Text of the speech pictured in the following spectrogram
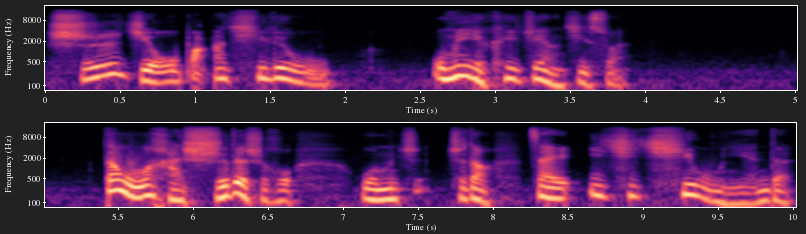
十九八七六五，我们也可以这样计算。当我们喊十的时候，我们知知道，在一七七五年的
